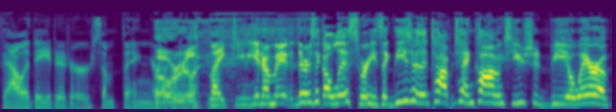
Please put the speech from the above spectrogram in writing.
validate it or something. or- Oh, really? Like, you, know, maybe, there's like a list where he's like, these are the top 10 comics you should be aware of.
